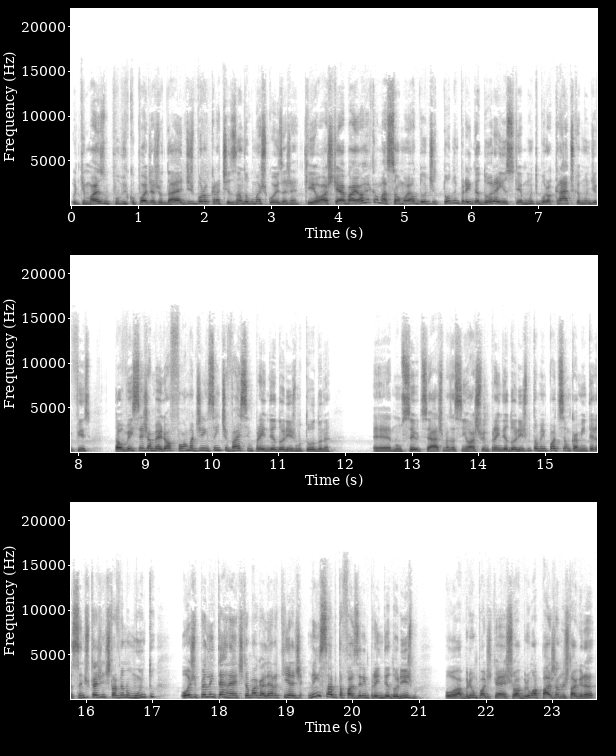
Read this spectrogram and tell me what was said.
o que mais o público pode ajudar é desburocratizando algumas coisas, né? Que eu acho que é a maior reclamação, a maior dor de todo empreendedor é isso, é muito burocrático, é muito difícil talvez seja a melhor forma de incentivar esse empreendedorismo todo, né? É, não sei o que você acha, mas assim, eu acho que o empreendedorismo também pode ser um caminho interessante, porque a gente está vendo muito hoje pela internet. Tem uma galera que nem sabe tá fazendo empreendedorismo, pô, abrir um podcast ou abrir uma página no Instagram. De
